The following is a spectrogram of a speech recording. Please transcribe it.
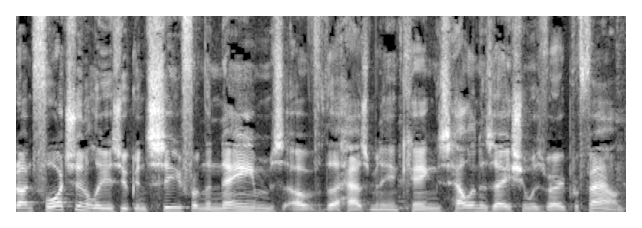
unfortunately, as you can see from the names of the Hasmonean kings, Hellenization was very profound.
